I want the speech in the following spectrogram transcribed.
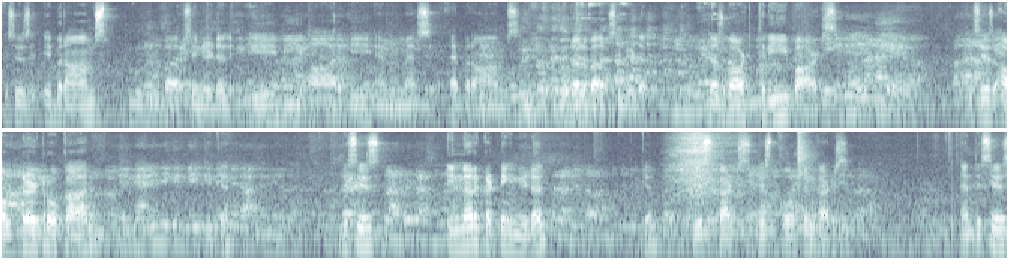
This is Abrams plural biopsy needle. A B R A M S Abrams plural biopsy needle. It has got three parts. This is outer trocar. ठीक है This is inner cutting needle. ठीक है This cuts. This portion cuts. And this is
